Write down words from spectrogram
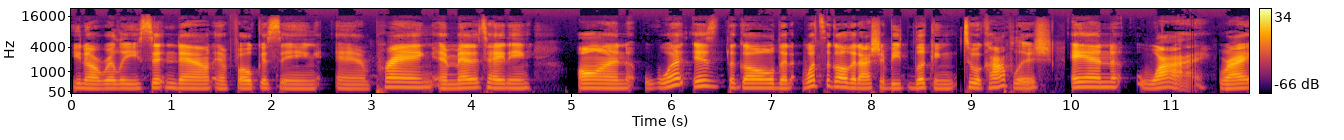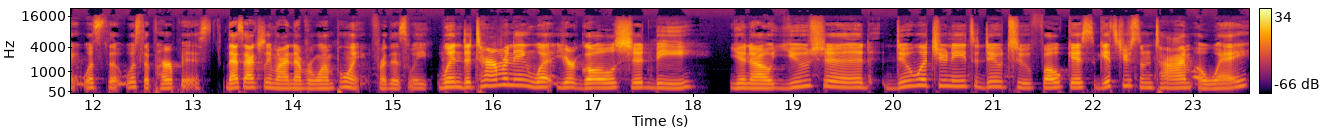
you know, really sitting down and focusing and praying and meditating on what is the goal that what's the goal that I should be looking to accomplish and why, right? What's the what's the purpose? That's actually my number one point for this week. When determining what your goals should be, you know, you should do what you need to do to focus, get you some time away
